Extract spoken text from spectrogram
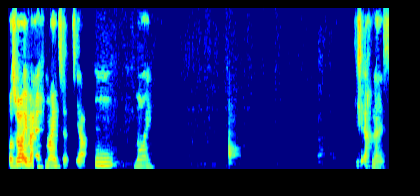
Was wel in mijn eigen mindset. Ja. Mm. Mooi. Die is echt nice.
